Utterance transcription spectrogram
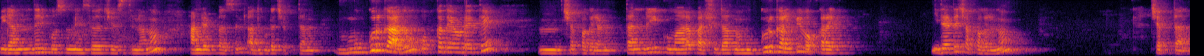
వీరందరి కోసం నేను సర్చ్ చేస్తున్నాను. హండ్రెడ్ పర్సెంట్ అది కూడా చెప్తాను. ముగ్గురు కాదు ఒక్క దేవుడైతే చెప్పగలను. తండ్రి కుమార పరిశుద్ధాత్మ ముగ్గురు కలిపి ఒక్కరే. ఇదైతే చెప్పగలను. చెప్తాను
